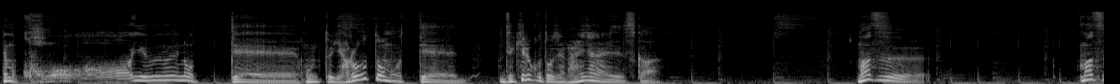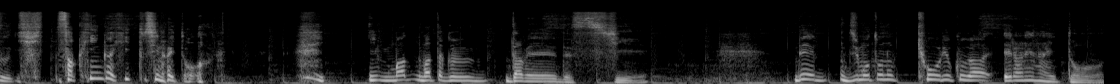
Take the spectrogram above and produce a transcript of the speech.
でもこういうのって本当やろうと思ってできることじゃないじゃないですか。まずまず作品がヒットしないと。ま、全くダメですし。で地元の協力が得られないと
